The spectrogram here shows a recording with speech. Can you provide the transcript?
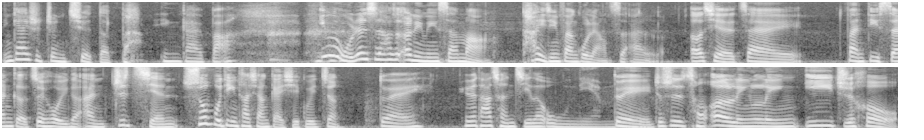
应该是正确的吧？应该吧？因为我认识他是二零零三嘛，他已经犯过两次案了，而且在。犯第三个最后一个案之前，说不定他想改邪归正。对，因为他沉寂了五年。对，就是从二零零一之后，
